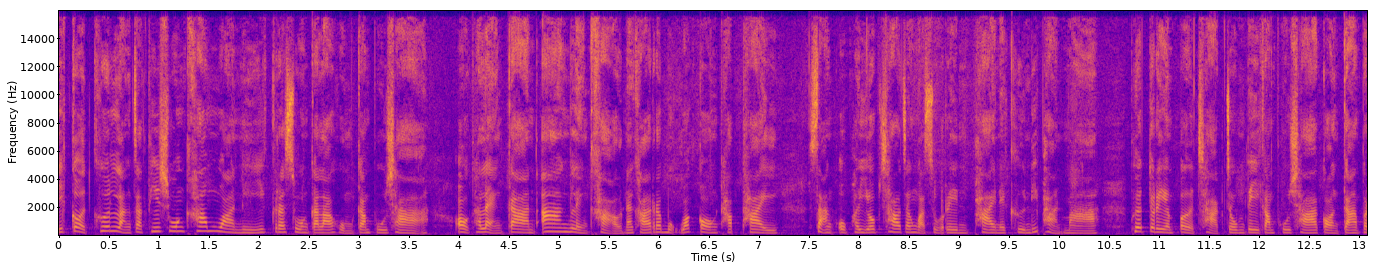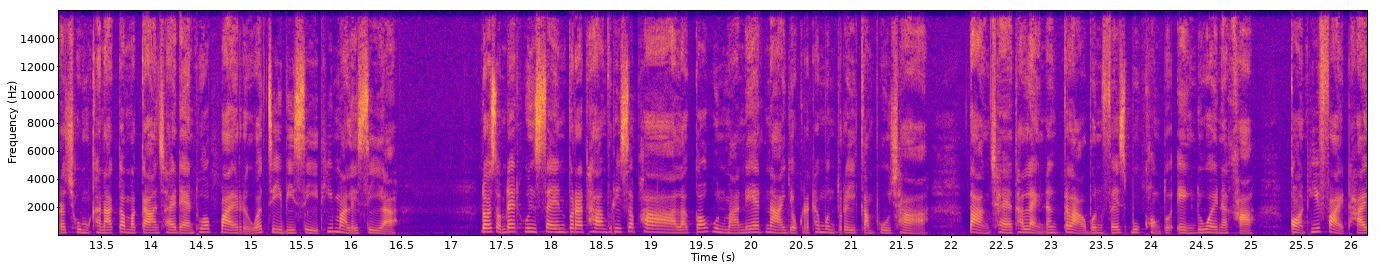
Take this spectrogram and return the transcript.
นี้เกิดขึ้นหลังจากที่ช่วงค่ำวานนี้ กระทรวงกลาโหมกัมพูชา ออกแถลงการอ้างแหล่งข่าวนะคะ ระบุว่ากองทัพไทย สั่งอพยพชาวจังหวัดสุรินทร์ภายในคืนที่ผ่านมา เพื่อเตรียมเปิดฉากโจมตีกัมพูชาก่อนการประชุมคณะกรรมการชายแดนทั่วไป หรือว่า GBC ที่มาเลเซีย โดยสมเด็จฮุนเซนประธานวุฒิสภา แล้วก็ฮุนมาเนตนายกรัฐมนตรีกัมพูชา ต่างแชร์แถลงดังกล่าวบน Facebook ของตัวเองด้วยนะคะ ก่อนที่ฝ่ายไทย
